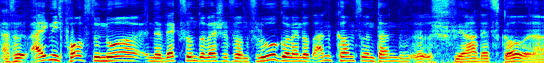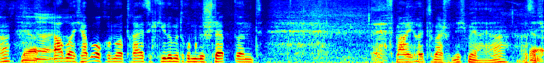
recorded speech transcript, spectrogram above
also eigentlich brauchst du nur eine Wechselunterwäsche für einen Flug und wenn du dort ankommst und dann, äh, ja, let's go. Ja. Ja. Aber ich habe auch immer 30 Kilo mit rumgeschleppt und das mache ich heute zum Beispiel nicht mehr. Ja. Also Ja.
